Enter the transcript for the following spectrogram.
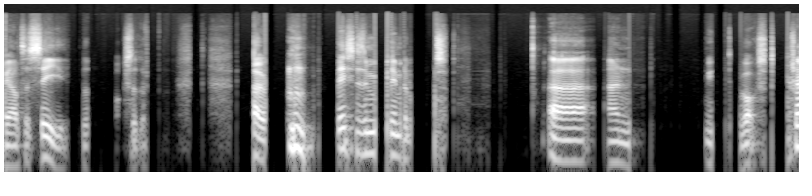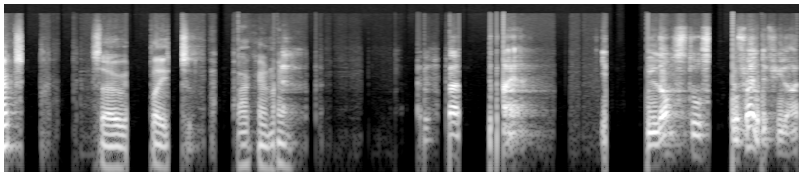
be able to see the box at the front. so this is a museum box uh, and museum box objects. So place back in Lost or friend if you like.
